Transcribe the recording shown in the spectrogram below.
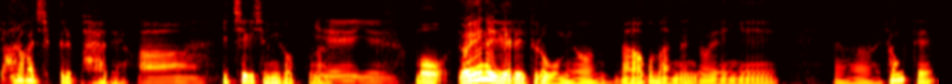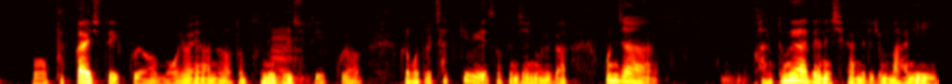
여러 가지 책들을 봐야 돼요. 아, 이 책이 재미가 없구나. 예, 예. 뭐 여행을 예를 들어 보면 나하고 맞는 여행의 어, 형태, 뭐 국가일 수도 있고요. 뭐 여행하는 어떤 분위기일 음. 수도 있고요. 그런 것들을 찾기 위해서 굉장히 우리가 혼자 관통해야 되는 시간들이 좀 많이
